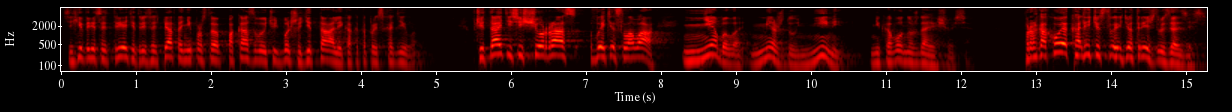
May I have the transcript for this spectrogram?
Стихи 33 и 35, они просто показывают чуть больше деталей, как это происходило. Вчитайтесь еще раз в эти слова. Не было между ними никого нуждающегося. Про какое количество идет речь, друзья, здесь?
